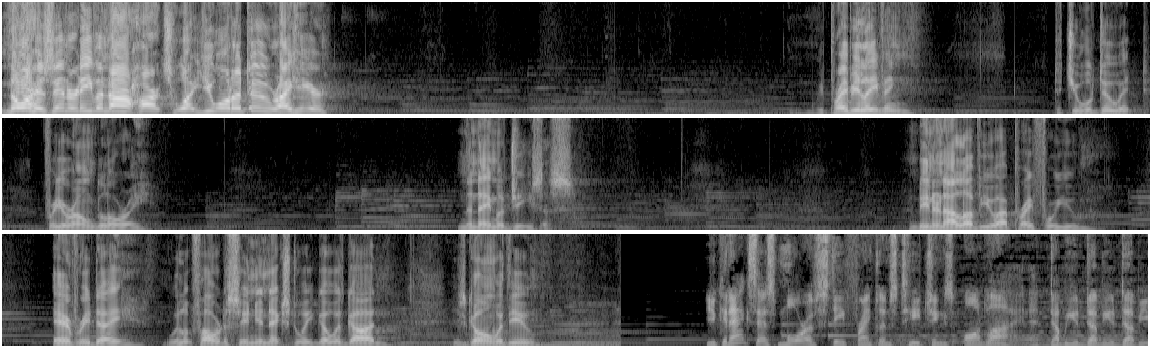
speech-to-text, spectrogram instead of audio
nor has entered even our hearts what you want to do right here. We pray, believing that you will do it for your own glory. In the name of Jesus. Dina and I love you. I pray for you every day. We look forward to seeing you next week. Go with God. He's going with you. You can access more of Steve Franklin's teachings online at www.sfmin.com.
